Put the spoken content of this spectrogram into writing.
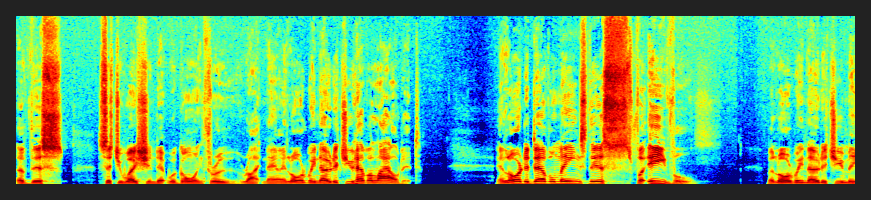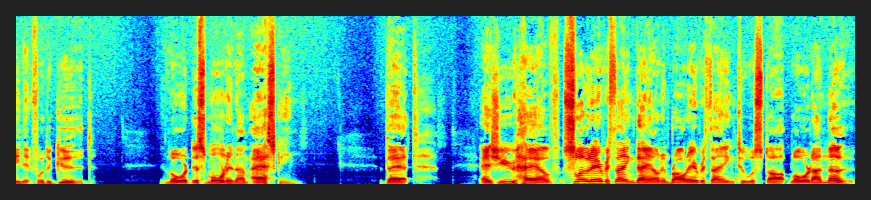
of this situation that we're going through right now. And Lord, we know that you have allowed it. And Lord, the devil means this for evil. But Lord, we know that you mean it for the good. And Lord, this morning I'm asking that as you have slowed everything down and brought everything to a stop, Lord, I know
